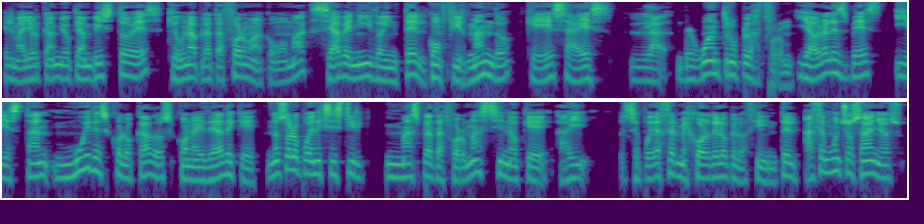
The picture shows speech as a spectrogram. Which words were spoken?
el mayor cambio que han visto es que una plataforma como Mac se ha venido a Intel, confirmando que esa es la The One True Platform. Y ahora les ves y están muy descolocados con la idea de que no solo pueden existir más plataformas, sino que hay se puede hacer mejor de lo que lo hacía Intel. Hace muchos años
